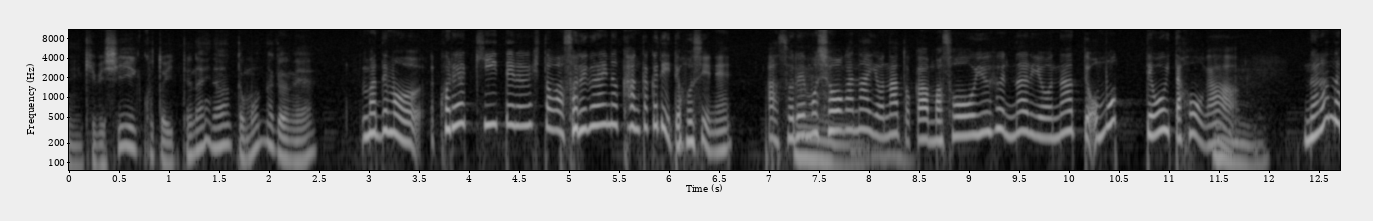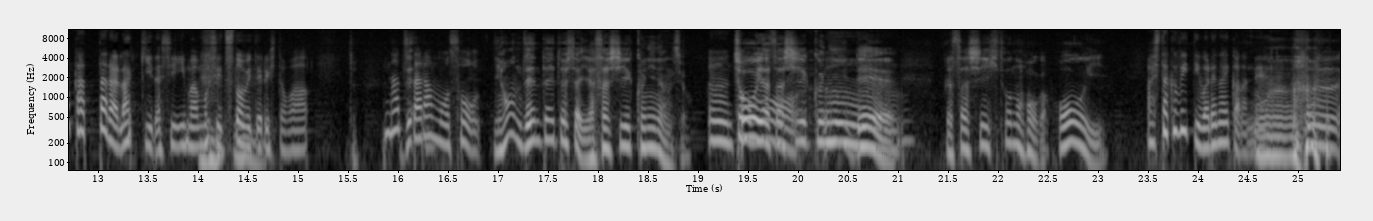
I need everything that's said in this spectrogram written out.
に厳しいこと言ってないなと思うんだけどねまあでもこれ聞いてる人はそれぐらいの感覚でいてほしいね。あそれもしょうがないよなとか、まあ、そういうふうになるよなって思っておいた方が、うん。ならなかったらラッキーだし今もし勤めてる人は、なったらもうそ日本全体としては優しい国なんですよ。う、う。ん、超優しい国でうん。優しい人の方が多い、明日クビって言われないからね、うん。うん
